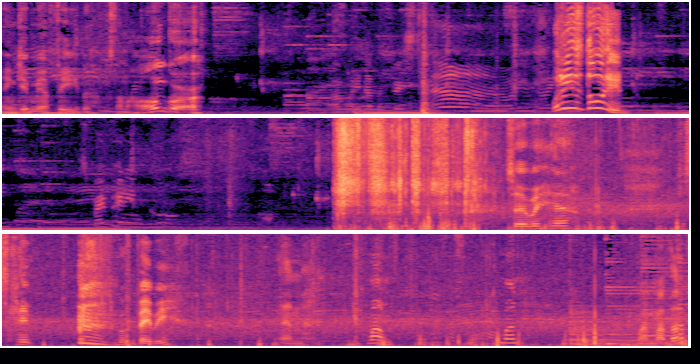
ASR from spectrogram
and get me a feed because I'm hungry. What are you doing? So we're here, just came with baby, and come on, come on, my mother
